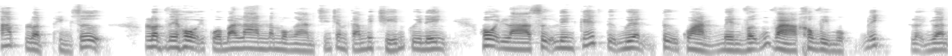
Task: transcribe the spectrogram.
pháp luật hình sự. Luật về hội của Ba Lan năm 1989 quy định hội là sự liên kết tự nguyện, tự quản, bền vững và không vì mục đích lợi nhuận.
